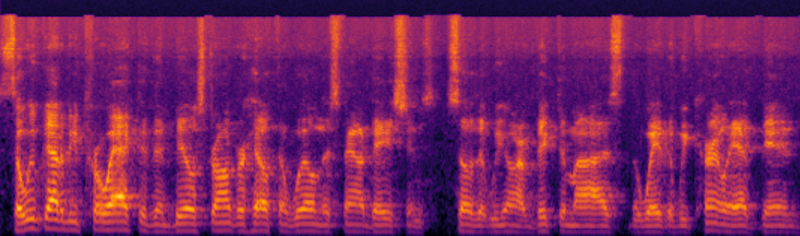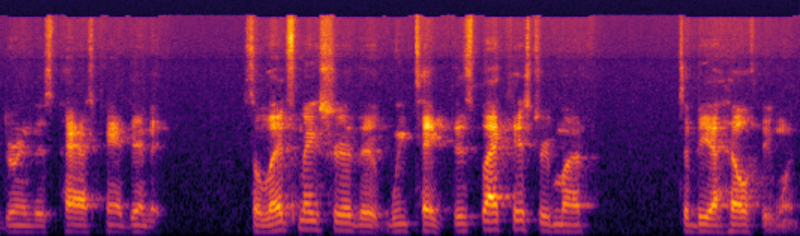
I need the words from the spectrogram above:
So we've got to be proactive and build stronger health and wellness foundations so that we aren't victimized the way that we currently have been during this past pandemic. So let's make sure that we take this Black History Month to be a healthy one.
